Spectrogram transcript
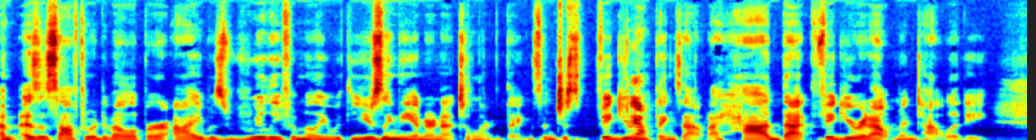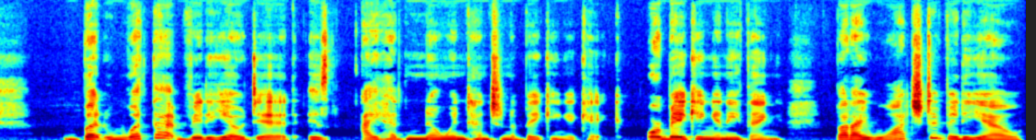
Um, as a software developer, I was really familiar with using the internet to learn things and just figuring Yeah. things out. I had that figure it out mentality. But what that video did is I had no intention of baking a cake or baking anything, but I watched a video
